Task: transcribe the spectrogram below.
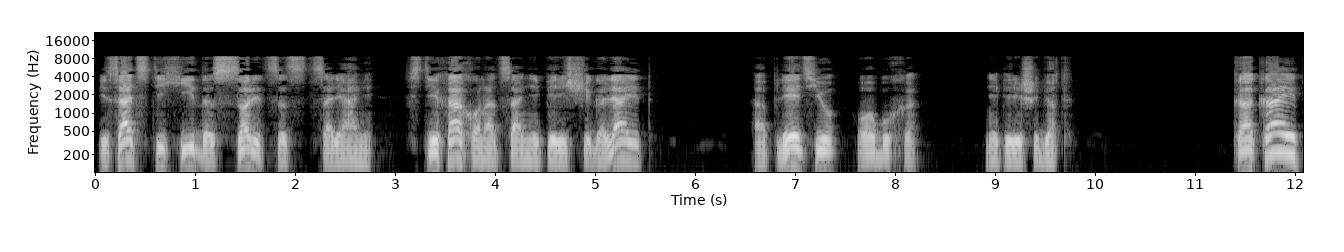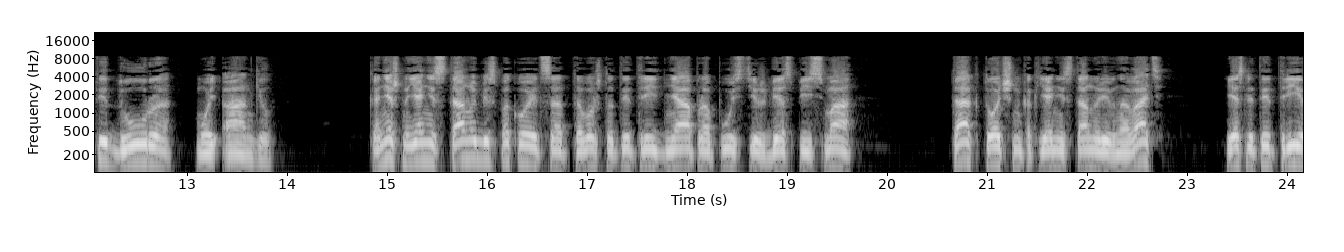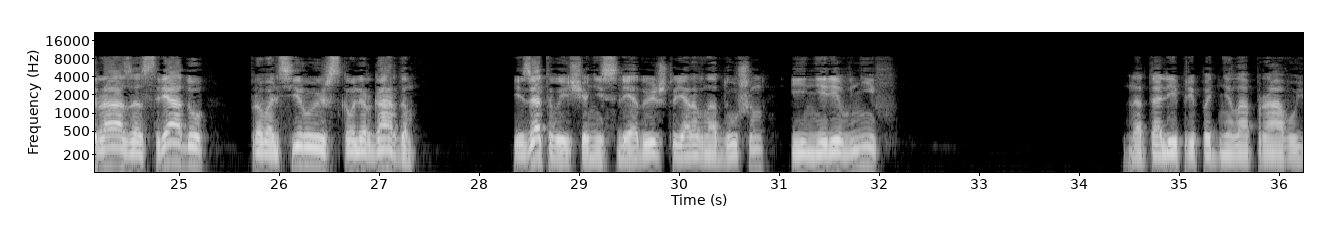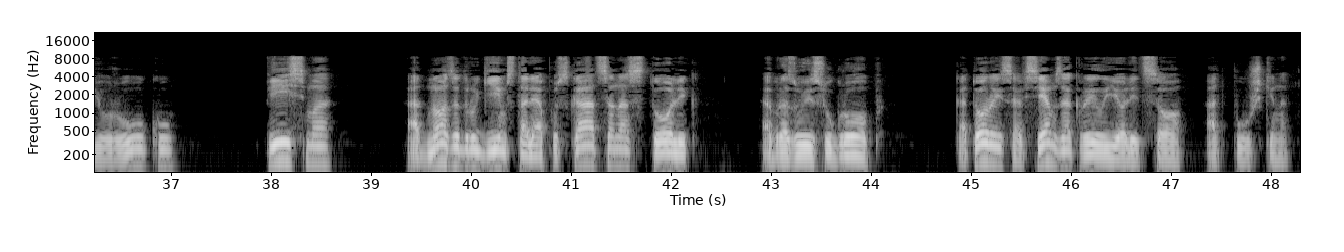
Писать стихи да ссориться с царями. В стихах он отца не перещеголяет, а плетью обуха не перешибет. Какая ты дура, мой ангел! Конечно, я не стану беспокоиться от того, что ты три дня пропустишь без письма, так точно, как я не стану ревновать, если ты три раза сряду провальсируешь с кавалергардом. Из этого еще не следует, что я равнодушен и не ревнив. Натали приподняла правую руку. Письма одно за другим стали опускаться на столик, образуя сугроб, который совсем закрыл ее лицо от Пушкина.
